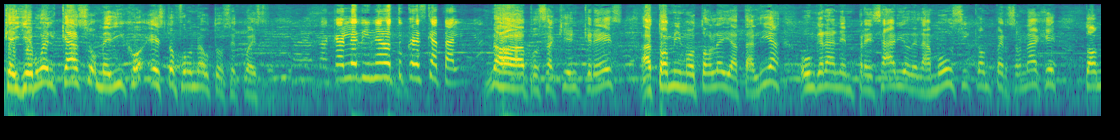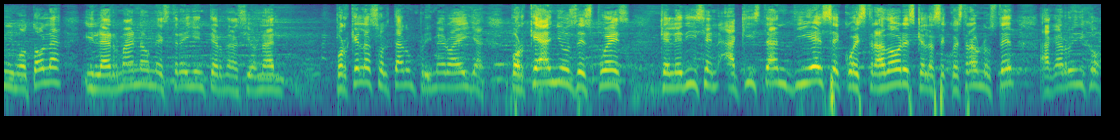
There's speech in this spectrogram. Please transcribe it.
que llevó el caso me dijo esto fue un autosecuestro. Sacarle dinero, ¿tú crees que a Talía? No, pues ¿a quién crees? A Tommy Motola y a Talía, un gran empresario de la música, un personaje, Tommy Motola, y la hermana una estrella internacional. ¿Por qué la soltaron primero a ella? ¿Por qué años después que le dicen, aquí están 10 secuestradores que la secuestraron a usted, agarró y dijo,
